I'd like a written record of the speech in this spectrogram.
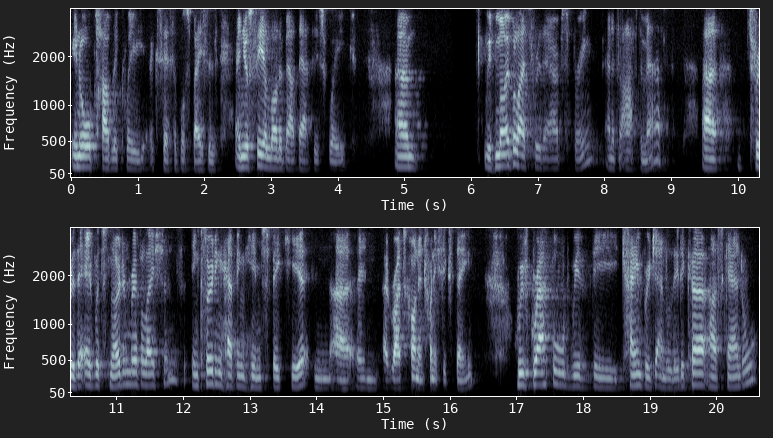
in all publicly accessible spaces. And you'll see a lot about that this week. Um, we've mobilized through the Arab Spring and its aftermath, uh, through the Edward Snowden revelations, including having him speak here in, uh, in, at RightsCon in 2016, We've grappled with the Cambridge Analytica uh, scandal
